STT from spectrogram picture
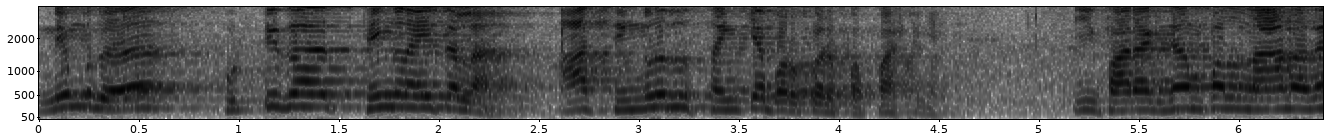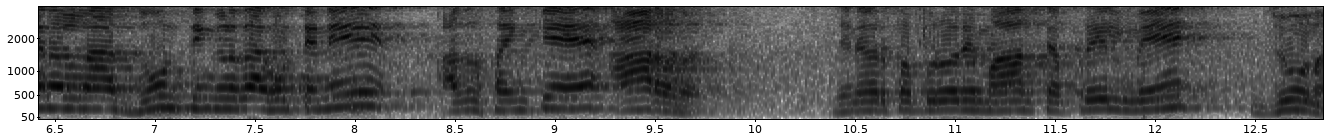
ನಿಮ್ದು ಹುಟ್ಟಿದ ತಿಂಗಳು ಐತಲ್ಲ, ಆ ತಿಂಗಳದ ಸಂಖ್ಯೆ ಬರ್ಕೋರಪ್ಪ ಫಸ್ಟ್ಗೆ ಈಗ ಫಾರ್ ಎಕ್ಸಾಂಪಲ್ ನಾನು ಅದೇನಲ್ಲ, ನಾ ಜೂನ್ ತಿಂಗಳದಾಗ ಹುಟ್ಟೇನಿ, ಅದು ಸಂಖ್ಯೆ ಆರು ಅದು ಜನವರಿ, ಫೆಬ್ರವರಿ, ಮಾರ್ಚ್, ಏಪ್ರಿಲ್, ಮೇ, ಜೂನ್.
